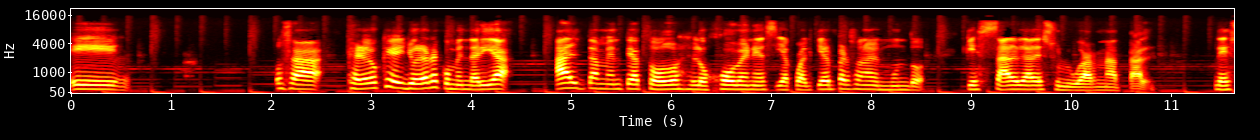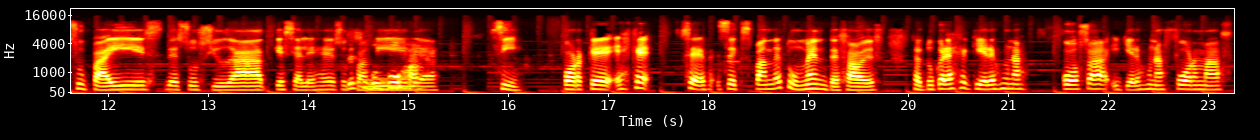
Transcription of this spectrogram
eh, o sea, creo que yo le recomendaría altamente a todos los jóvenes y a cualquier persona del mundo que salga de su lugar natal, de su país, de su ciudad, que se aleje de su familia. sí, porque es que se, expande tu mente, ¿sabes? O sea, tú crees que quieres una cosa y quieres unas formas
